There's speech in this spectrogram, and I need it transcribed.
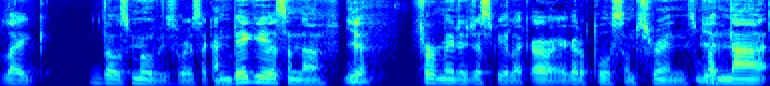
like those movies where it's like ambiguous enough Yeah. for me to just be like, all right, I got to pull some strings, but not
